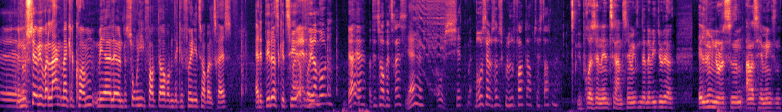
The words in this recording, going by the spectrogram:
Ja. Øh, Men nu ser vi, hvor langt man kan komme med at lave en person helt fucked up, om det kan få ind i top 50. Er det det, der skal til er at det få det, der er målet? Ja, ja. Og det er top 50? Ja, ja. Oh shit, mand. Hvorfor sagde du så, at det skulle lyde fucked up til at starte med? Vi prøver at sende ind til Anders Hemmingsen, den der video der. 11 minutter siden, Anders Hemmingsen.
